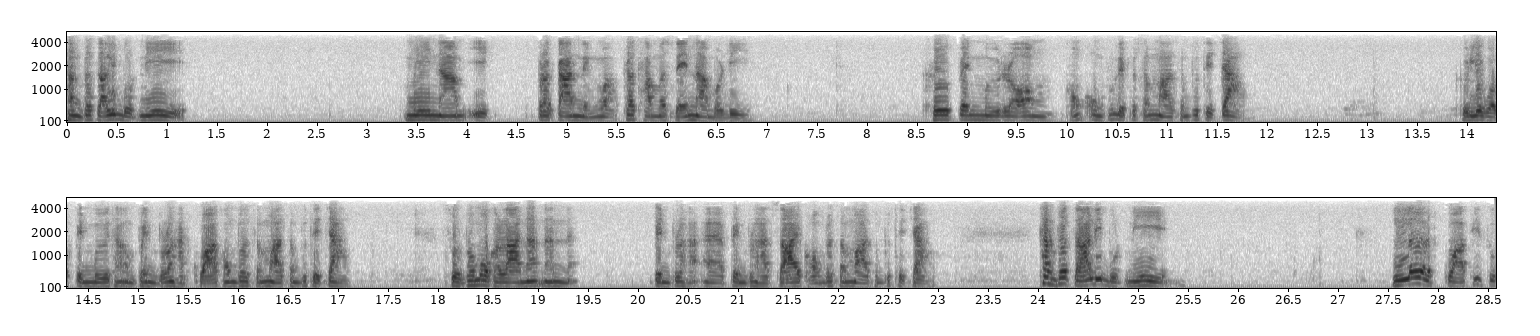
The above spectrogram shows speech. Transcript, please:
ท่านพระสารีบุตรนี้ มีนามอีกประการหนึ่งว่า พระธรรมเสนาบดี คือเป็นมือรองขององค์สมเด็จพระสัมมาสัมพุทธเจ้า คือเรียกว่าเป็นมือทางเป็นพระหัตถ์ขวาของพระสัมมาสัมพุทธเจ้า ส่วนพระโมคคัลลานะนั้นน่ะ เป็นพระหัตเป็นพระหัตถ์ซ้ายของพระสัมมาสัมพุทธเจ้า ท่านพระสารีบุตรนี้ เลิศกว่าพิสุ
